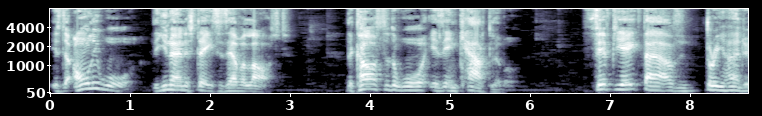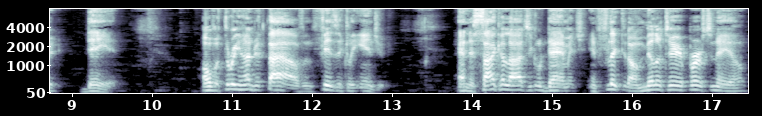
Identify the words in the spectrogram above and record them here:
is the only war the United States has ever lost. The cost of the war is incalculable. 58,300 dead. Over 300,000 physically injured. And the psychological damage inflicted on military personnel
